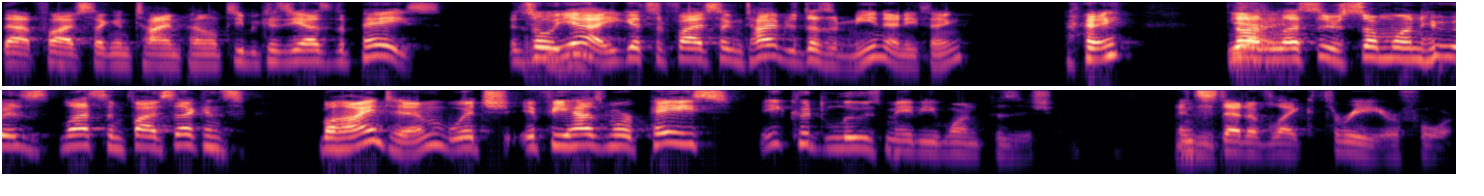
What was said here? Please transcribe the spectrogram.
that five second time penalty because he has the pace. And so, mm-hmm. yeah, he gets a five second time. It doesn't mean anything, right? Not Yeah. unless there's someone who is less than five seconds behind him, which if he has more pace, he could lose maybe one position mm-hmm. instead of like three or four.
